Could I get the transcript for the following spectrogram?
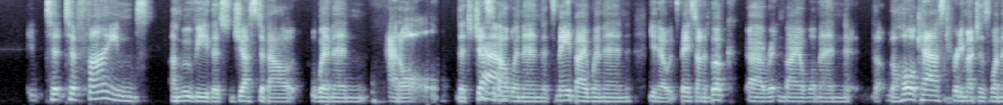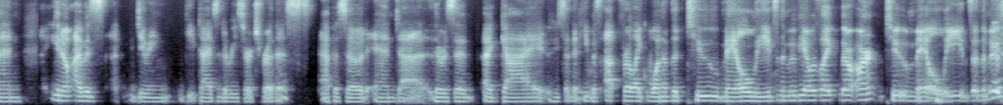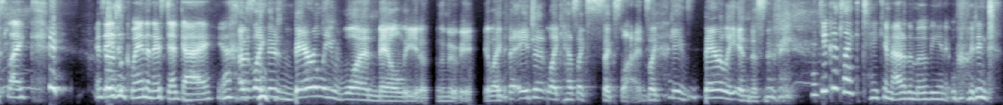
to to find a movie that's just about women at all, that's just Yeah. about women, that's made by women. You know, it's based on a book uh, written by a woman. The, the whole cast pretty much is women. You know, I was doing deep dives into research for this episode, and uh, there was a, a guy who said that he was up for like one of the two male leads in the movie. I was like, there aren't two male leads in the movie. It's like there's Agent Quinn and there's Dead Guy. Yeah. I was like, there's barely one male lead in the movie. Like the agent like has like six lines. Like he's barely in this movie. And you could like take him out of the movie and it wouldn't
